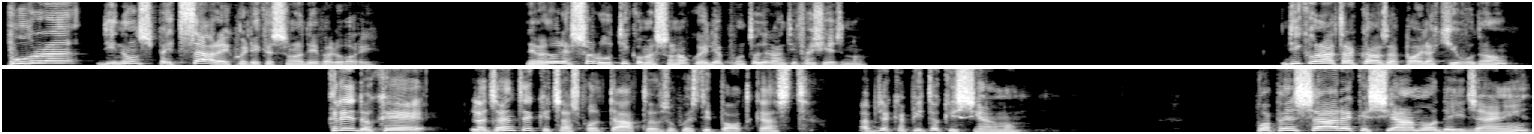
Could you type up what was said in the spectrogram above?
pur di non spezzare quelli che sono dei valori, dei valori assoluti come sono quelli appunto dell'antifascismo. Dico un'altra cosa, poi la chiudo. Credo che la gente che ci ha ascoltato su questi podcast abbia capito chi siamo. Può pensare che siamo dei geni,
